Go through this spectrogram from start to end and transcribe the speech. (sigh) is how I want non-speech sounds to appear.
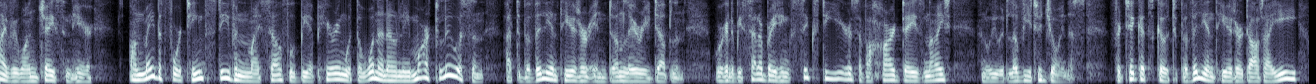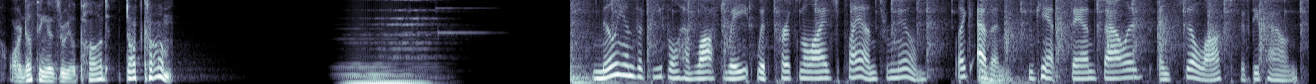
Hi everyone, Jason here. On May the 14th, Stephen and myself will be appearing with the one and only Mark Lewisohn at the Pavilion Theatre in Laoghaire, Dublin. We're going to be celebrating 60 years of a hard day's night, and we would love you to join us. For tickets, go to paviliontheatre.ie or nothingisrealpod.com. Millions of people have lost weight with personalized plans from Noom, like Evan, who can't stand salads and still lost 50 pounds.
